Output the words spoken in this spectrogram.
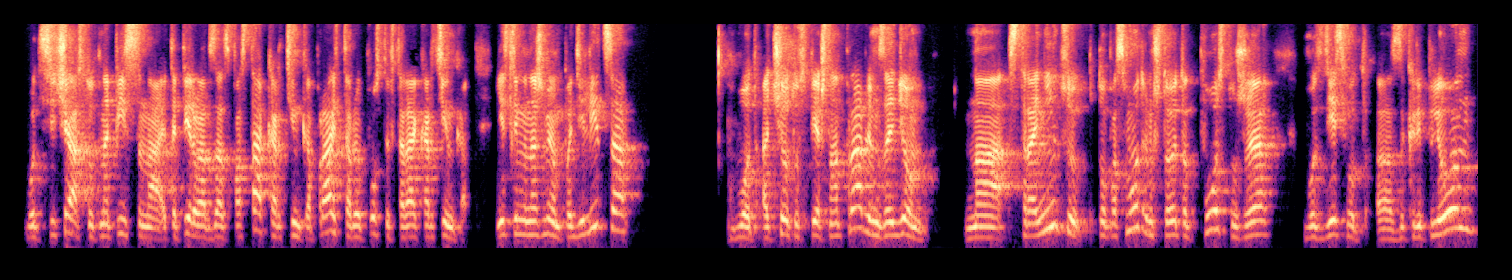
вот сейчас тут написано, это первый абзац поста, картинка прайс, второй пост и вторая картинка. Если мы нажмем «Поделиться», вот, отчет успешно отправлен, зайдем на страницу, то посмотрим, что этот пост уже вот здесь вот а, закреплен.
